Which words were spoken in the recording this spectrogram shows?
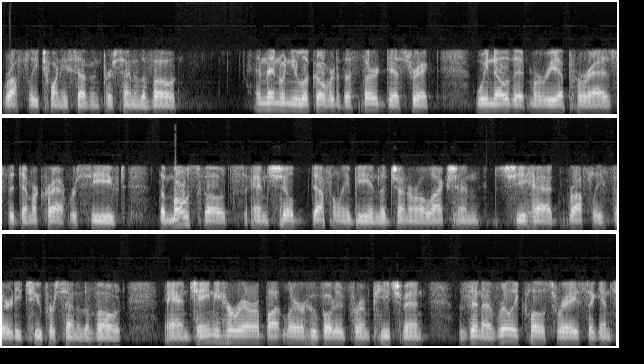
roughly 27% of the vote. And then when you look over to the third district, we know that Maria Perez, the Democrat, received the most votes, and she'll definitely be in the general election. She had roughly 32% of the vote. And Jaime Herrera Beutler, who voted for impeachment, was in a really close race against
